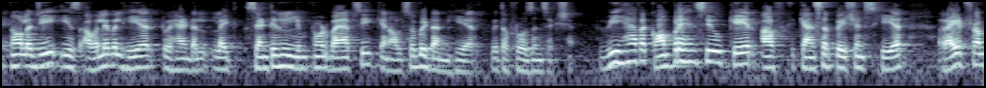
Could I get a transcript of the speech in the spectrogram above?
technology is available here to handle like sentinel lymph node biopsy can also be done here with a frozen section. We have a comprehensive care of cancer patients here right from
